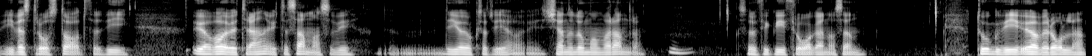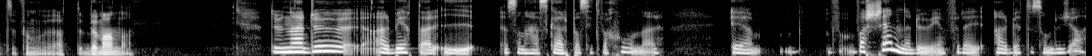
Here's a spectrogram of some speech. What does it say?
i Västerås stad för vi övar och tränar ju tillsammans så vi, det gör också att vi har kännedom om varandra. Mm. Så då fick vi frågan och sen tog vi över rollen att, att bemanna. Du, när du arbetar i sådana här skarpa situationer, eh, vad känner du inför det arbete som du gör?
